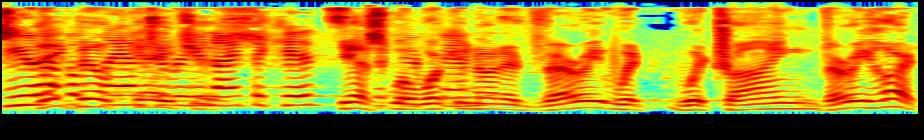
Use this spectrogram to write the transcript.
Do you They have a built plan to cages. reunite the kids Yes, with we're their working on it very. We're, we're trying very hard.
